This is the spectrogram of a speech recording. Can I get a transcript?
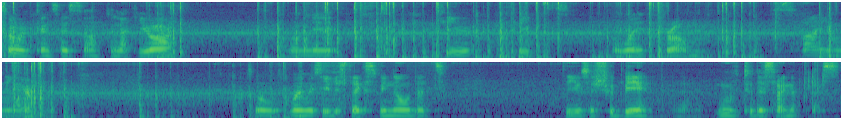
So it can say something like you are only few away from signing up. So when we see this text, we know that the user should be uh, moved to the sign up class.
